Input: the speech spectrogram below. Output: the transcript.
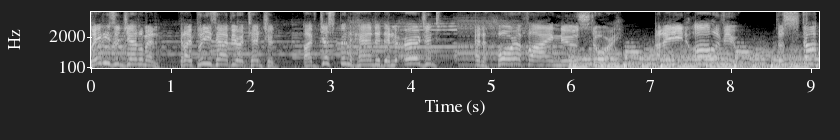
Ladies and gentlemen, can I please have your attention? I've just been handed an urgent and horrifying news story. And I need all of you to stop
